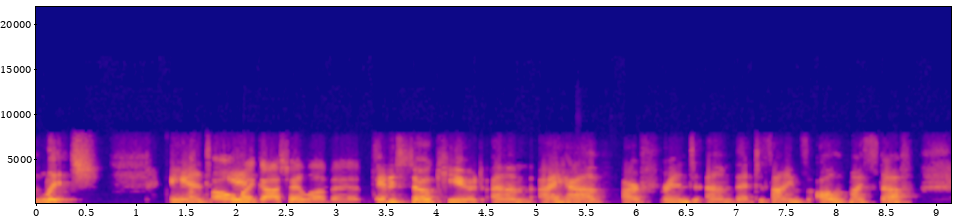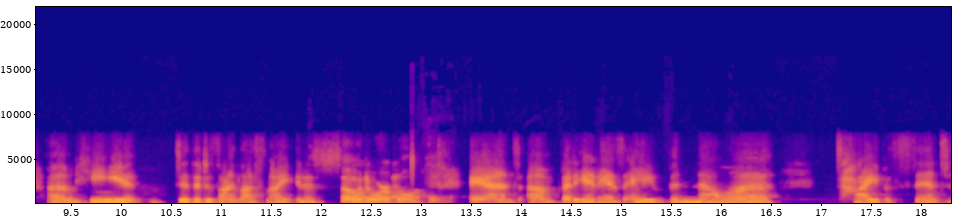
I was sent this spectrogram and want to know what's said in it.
Glitch. And Oh it- my gosh, I love it. it is so cute. Um, I have our friend um, that designs all of my stuff. Um, he did the design last night. It is so Oh, adorable Cool. and um, but it is a vanilla type scent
